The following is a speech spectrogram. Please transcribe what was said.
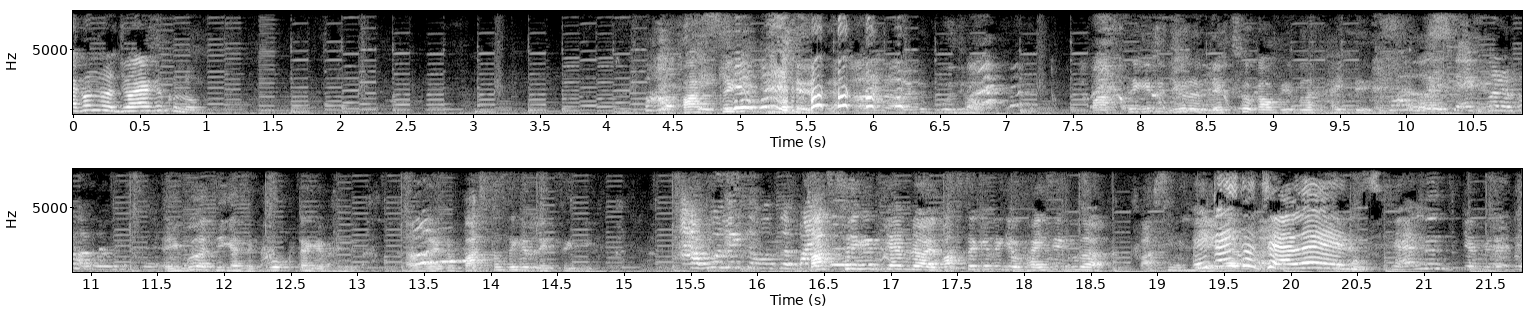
এখন জয়াকে খুলো। পাঁচ সেকেন্ড একটু বুঝো পাঁচ সেকেন্ড জীবনে দেখছ কাউকে এগুলো খাইতে? ভালো ভালো এইগুলো ঠিক আছে কোকটাকে ফেলে আমরা একটু পাঁচটা সেকেন্ড লেখছে কি? আবুলেই তো বলতে পাঁচ সেকেন্ড কেমনে হয়? পাঁচ সেকেন্ডে কেউ খাইছে এগুলো? পাঁচ সেকেন্ড এটাই তো চ্যালেঞ্জ চ্যালেঞ্জ কেমনে? তো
